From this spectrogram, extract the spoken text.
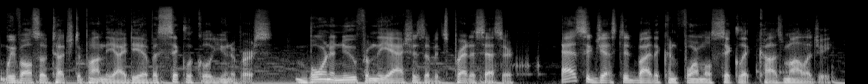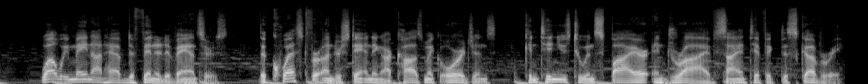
We've also touched upon the idea of a cyclical universe, born anew from the ashes of its predecessor, as suggested by the conformal cyclic cosmology. While we may not have definitive answers, the quest for understanding our cosmic origins continues to inspire and drive scientific discovery.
